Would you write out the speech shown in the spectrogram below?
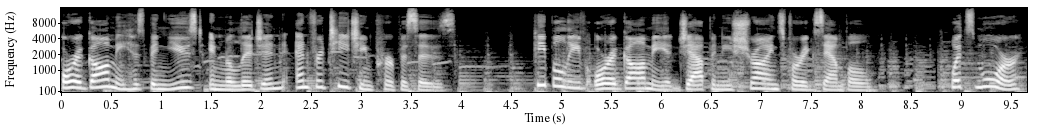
origami has been used in religion and for teaching purposes. People leave origami at Japanese shrines, for example. What's more,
